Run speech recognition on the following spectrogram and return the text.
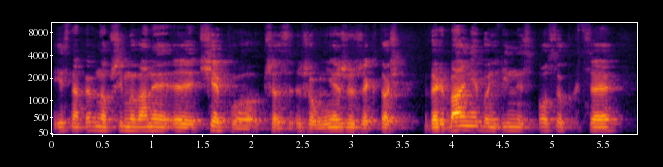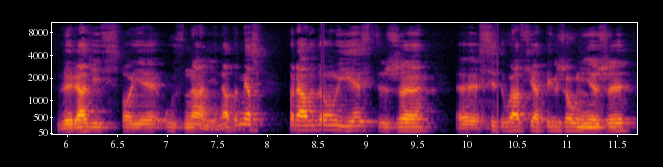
jest na pewno przyjmowany ciepło przez żołnierzy, że ktoś werbalnie bądź w inny sposób chce wyrazić swoje uznanie. Natomiast prawdą jest, że e, sytuacja tych żołnierzy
